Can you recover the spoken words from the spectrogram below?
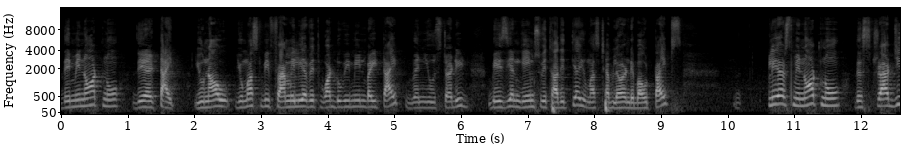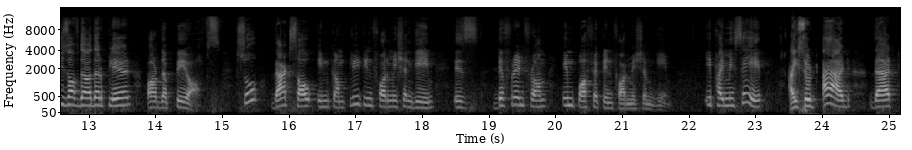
they may not know their type, you now you must be familiar with what do we mean by type when you studied Bayesian games with Aditya you must have learned about types. Players may not know the strategies of the other player or the payoffs. So, that is how incomplete information game is different from imperfect information game. If I may say I should add that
